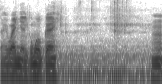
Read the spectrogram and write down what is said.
Tay quay nhìn cũng ok. Ừ.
